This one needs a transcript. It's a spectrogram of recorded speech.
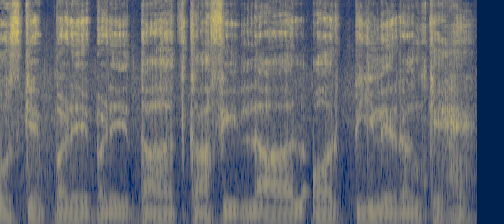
उसके बड़े बड़े दांत काफ़ी लाल और पीले रंग के हैं,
